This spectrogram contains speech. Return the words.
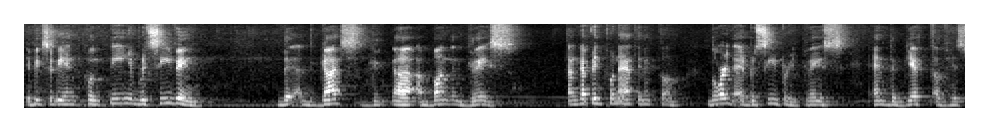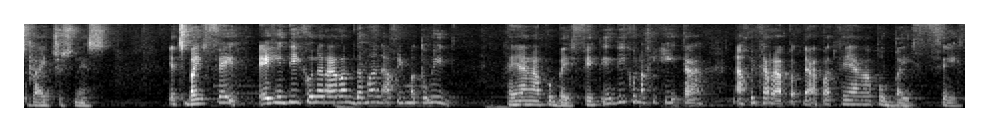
Ibig sabihin, continue receiving the, the God's uh, abundant grace. Tanggapin po natin ito. Lord, I receive your grace and the gift of His righteousness. It's by faith. Eh, hindi ko nararamdaman na ako'y matuwid. Kaya nga po by faith. Hindi ko nakikita na ako'y karapat dapat. Kaya nga po by faith.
